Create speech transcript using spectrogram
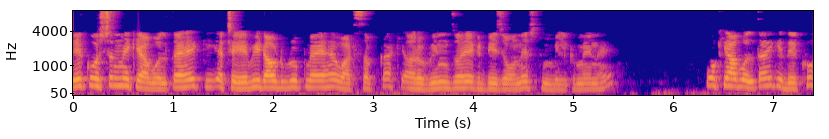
एक क्वेश्चन में क्या बोलता है कि अच्छा ये भी डाउट ग्रुप में आया है व्हाट्सअप का कि अरविंद जो है एक डिजॉनेस्ट मिल्कमैन है। वो क्या बोलता है कि देखो,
